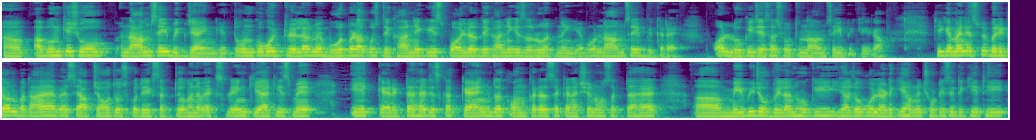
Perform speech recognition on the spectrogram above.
अब उनके शो नाम से ही बिक जाएँगे। तो उनको कोई ट्रेलर में बहुत बड़ा कुछ दिखाने की, स्पॉइलर दिखाने की ज़रूरत नहीं है। वो नाम से ही बिक रहा है और लोकी जैसा शो तो नाम से ही बिकेगा। ठीक है, मैंने इस पर ब्रेकडाउन बताया है। वैसे आप चाहो तो उसको देख सकते हो। मैंने एक्सप्लेन किया कि इसमें एक कैरेक्टर है जिसका कैंग द कॉन्करर से कनेक्शन हो सकता है। मे बी जो विलन होगी या जो वो लड़की हमने छोटी सी दिखी थी,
